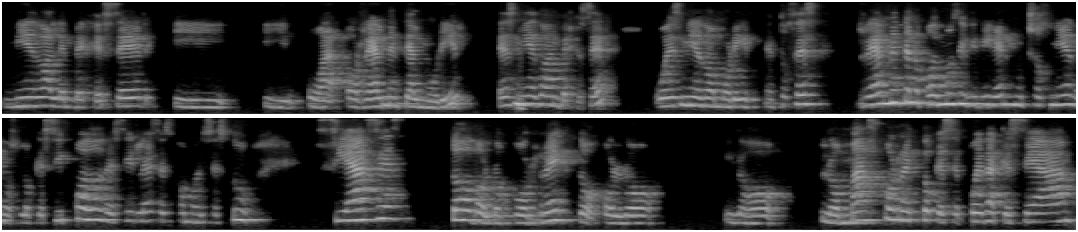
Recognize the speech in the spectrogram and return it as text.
¿Miedo al envejecer y, o realmente al morir? ¿Es miedo a envejecer o es miedo a morir? Entonces, realmente lo podemos dividir en muchos miedos. Lo que sí puedo decirles es como dices tú, si haces todo lo correcto o lo, lo, lo más correcto que se pueda, que sea,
